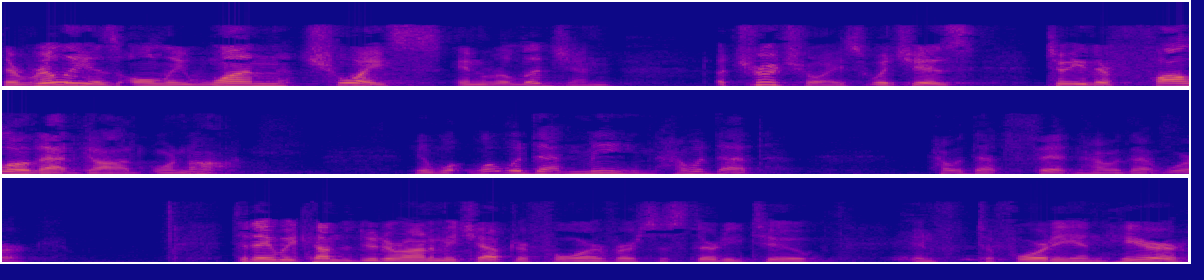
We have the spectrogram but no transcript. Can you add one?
there really is only one choice in religion, a true choice, which is to either follow that God or not? You know, what, what would that mean? How would that, how would that fit and how would that work? Today we come to Deuteronomy chapter 4, verses 32 to 40. And here,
